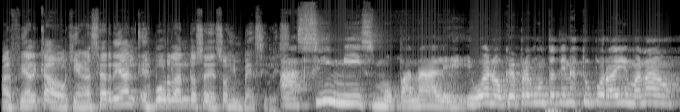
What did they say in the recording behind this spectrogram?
al fin y al cabo, quien hace real es burlándose de esos imbéciles. Así mismo, Panales. Y bueno, ¿qué pregunta tienes tú por ahí, Manao?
